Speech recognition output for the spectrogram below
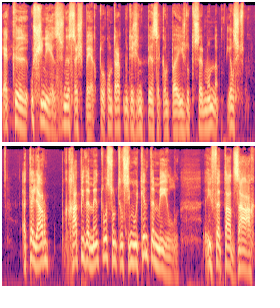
é que os chineses, nesse aspecto, ao contrário que muita gente pensa que é um país do terceiro mundo, não, eles atalharam rapidamente o assunto. Eles tinham 80 mil infectados há,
